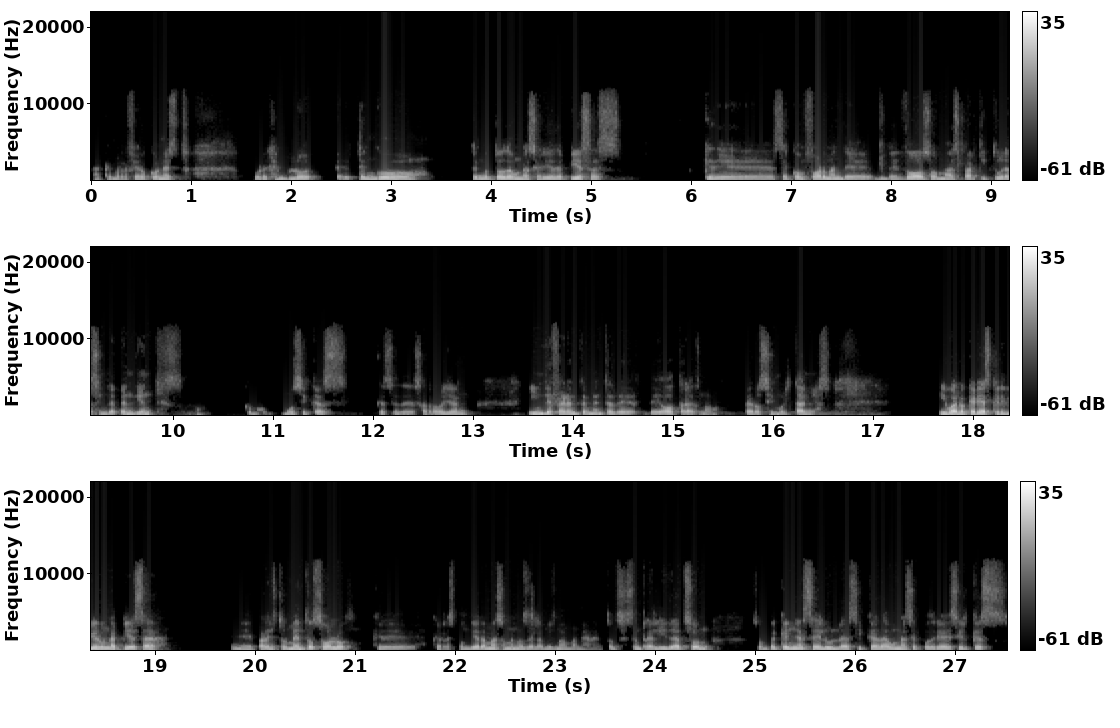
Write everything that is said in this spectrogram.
¿A qué me refiero con esto? Por ejemplo, eh, tengo, tengo toda una serie de piezas que se conforman de, de dos o más partituras independientes, como músicas que se desarrollan indiferentemente de, de, otras, ¿no? pero simultáneas. Y bueno, quería escribir una pieza eh, para instrumentos solo que, que, respondiera más o menos de la misma manera. Entonces, en realidad son son pequeñas células y cada una se podría decir que es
